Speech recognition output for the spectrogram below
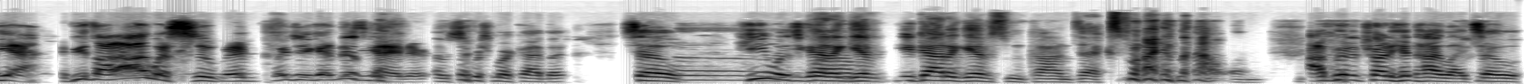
yeah. If you thought I was stupid, where'd you get this guy in there? I'm a super smart guy, but so he uh, was You gotta from- give you gotta give some context behind that one. I'm going to try to hit highlights. So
